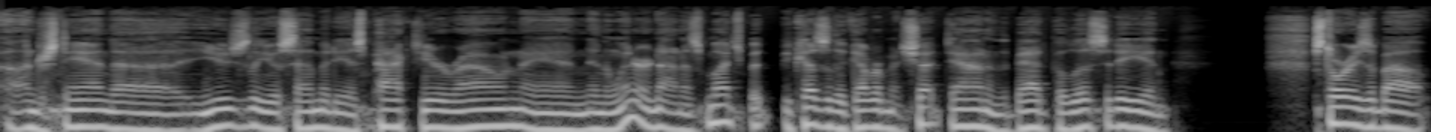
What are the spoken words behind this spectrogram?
understand, uh, usually Yosemite is packed year round, and in the winter not as much. But because of the government shutdown and the bad publicity and stories about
